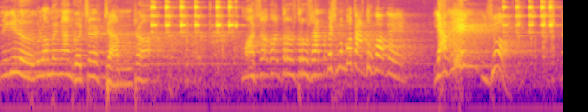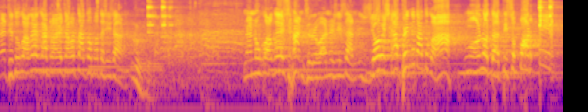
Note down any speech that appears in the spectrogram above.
Niki lho, kula mung nganggo celdam tok. Masa kok terus-terusan wis mengko tak tukoke. Yakin? Iya. Nek ditukoke kathoke cepet tak topote sisan. Nek nukoke sak jeroane sisan. Iya wis kabeh tak tukok. Ah, ngono dadi sportif.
